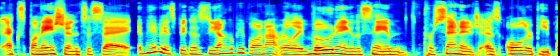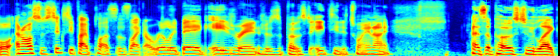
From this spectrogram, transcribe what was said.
explanation to say maybe it's because younger people are not really voting the same percentage as older people, and also 65 plus is like a really big age range as opposed to 18 to 29 as opposed to like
